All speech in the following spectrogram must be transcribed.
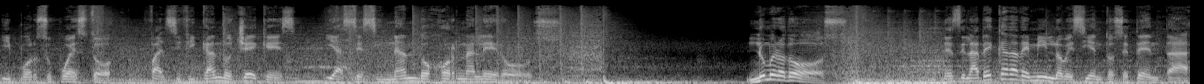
y por supuesto, falsificando cheques y asesinando jornaleros. Número 2. Desde la década de 1970,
